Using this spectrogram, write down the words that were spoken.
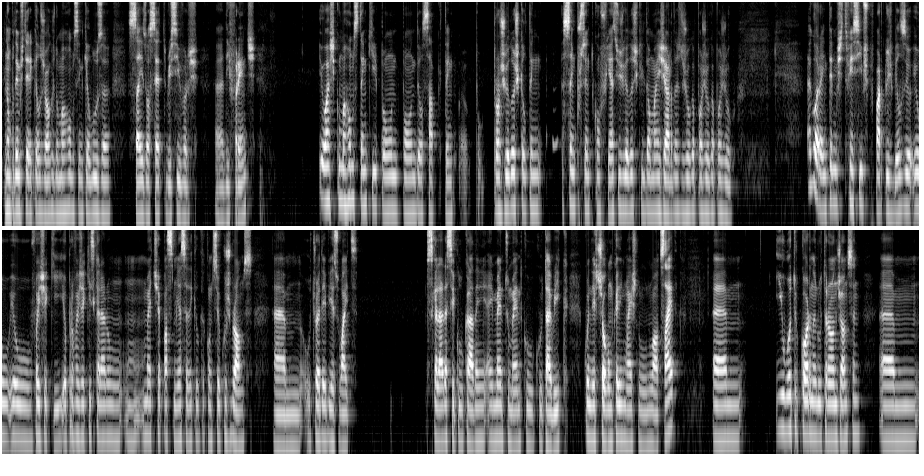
não podemos ter aqueles jogos do Mahomes em que ele usa 6 ou 7 receivers uh, diferentes. Eu acho que o Mahomes tem que ir para onde, para onde ele sabe que tem para os jogadores que ele tem 100% de confiança e os jogadores que lhe dão mais jardas de jogo após jogo após jogo. Agora, em termos defensivos por parte dos Bills, eu, eu, eu vejo aqui, eu prevejo aqui se calhar um, um matchup à semelhança daquilo que aconteceu com os Browns. Um, o Troy Davis White, se calhar a ser colocado em man-to-man -man com, com, o Tyreek, quando este joga um bocadinho mais no, no outside. Um, e o outro corner, o Teron Johnson, um,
